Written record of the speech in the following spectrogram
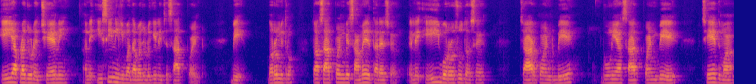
એ આપણા જોડે છે નહીં. અને ઈસીની કિંમત આપણા જોડે કેટલી છે? સાત પોઈન્ટ બે. બરોબર મિત્રો? તો આ સાત પોઈન્ટ બે સામે જતા રહેશે. એટલે એ બરો શું થશે? ચાર પોઈન્ટ બે ગુણ્યા સાત પોઈન્ટ બે છેદમાં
